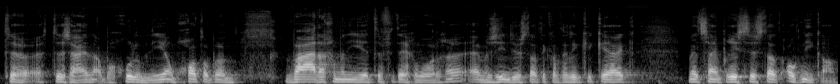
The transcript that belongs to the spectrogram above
te, te zijn op een goede manier, om God op een waardige manier te vertegenwoordigen. En we zien dus dat de katholieke kerk met zijn priesters dat ook niet kan.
